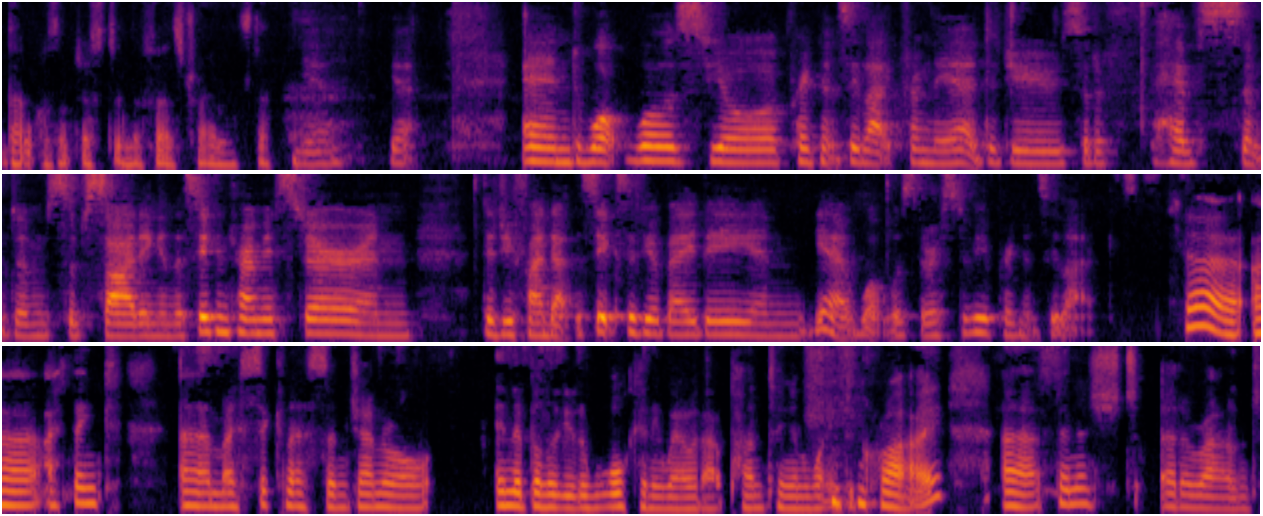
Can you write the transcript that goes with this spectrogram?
that wasn't just in the first trimester. Yeah, yeah. And what was your pregnancy like from there? Did you sort of have symptoms subsiding in the second trimester? And did you find out the sex of your baby? And yeah, what was the rest of your pregnancy like? Yeah, uh, I think uh, my sickness and general inability to walk anywhere without panting and wanting to cry uh, finished at around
